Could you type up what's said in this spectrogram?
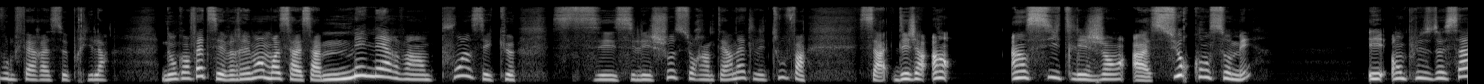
vous le faire à ce prix-là. Donc en fait, c'est vraiment moi ça ça m'énerve à un point, c'est que c'est les choses sur internet, les tout, enfin ça déjà incite les gens à surconsommer et en plus de ça,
